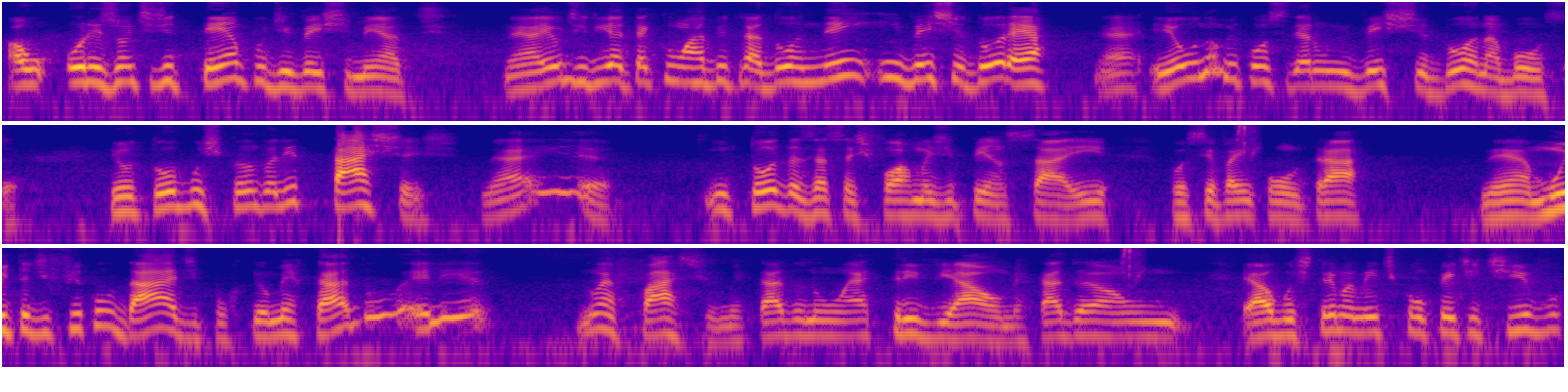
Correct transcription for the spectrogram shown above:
ao horizonte de tempo de investimentos. Né? Eu diria até que um arbitrador nem investidor é. Né? Eu não me considero um investidor na bolsa eu estou buscando ali taxas, né? E em todas essas formas de pensar aí, você vai encontrar né, muita dificuldade, porque o mercado ele não é fácil, o mercado não é trivial, o mercado é, um, é algo extremamente competitivo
